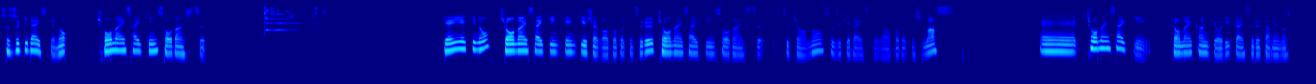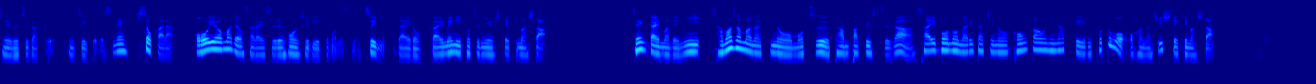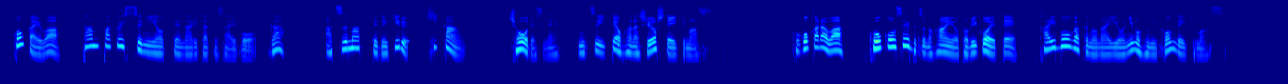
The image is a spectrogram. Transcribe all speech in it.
鈴木大輔の腸内細菌相談室。現役の腸内細菌研究者がお届けする腸内細菌相談室。室長の鈴木大輔がお届けします、えー、腸内細菌腸内環境を理解するための生物学についてですね。基礎から応用までおさらいする本シリーズもですねついに第6回目に突入してきました。前回までにさまざまな機能を持つタンパク質が細胞の成り立ちの根幹を担っていることをお話ししてきました。今回はタンパク質によって成り立つ細胞が集まってできる器官腸ですねについてお話をしていきます。ここからは高校生物の範囲を飛び越えて解剖学の内容にも踏み込んでいきます。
